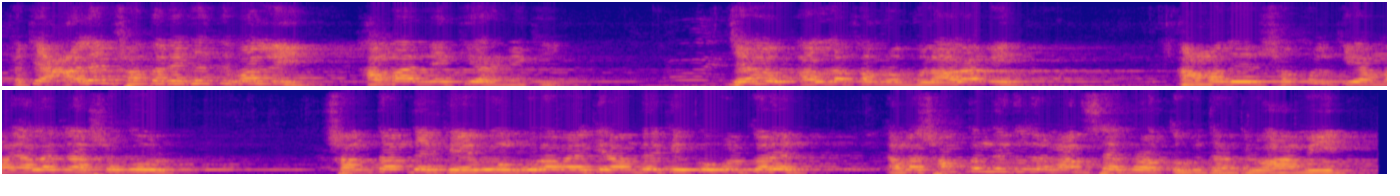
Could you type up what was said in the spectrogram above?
একটা আলেম সন্তান রেখে দিতে পারলি, আমার নেকি আর নেকি। যাই হোক, আল্লাহ ফাকরবুল আলমিন আমাদের সকলকে, আমার এলাকার সকল সন্তানদেরকে এবং উলামায় কিরামদেরকে কবুল করেন। আমার সন্তানদেরকে মাদ্রাসায় পড়ার তফিক থাকল আমিন।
